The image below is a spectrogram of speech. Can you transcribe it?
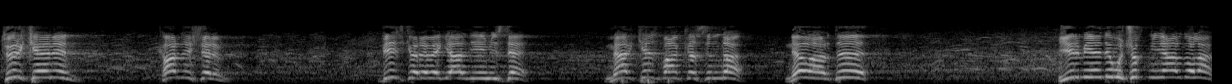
Türkiye'nin kardeşlerim biz göreve geldiğimizde Merkez Bankası'nda ne vardı? 27,5 milyar dolar.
